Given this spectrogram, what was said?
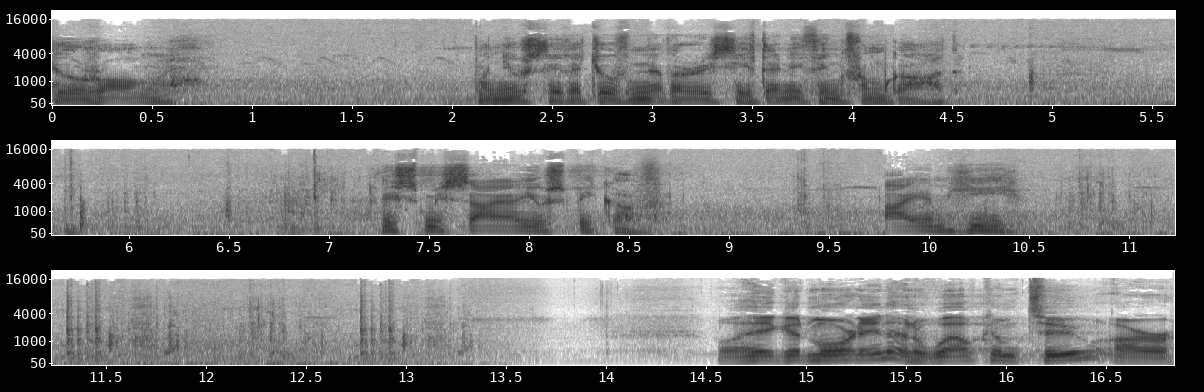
You're wrong when you say that you've never received anything from God. This Messiah you speak of, I am He. Well, hey, good morning, and welcome to our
